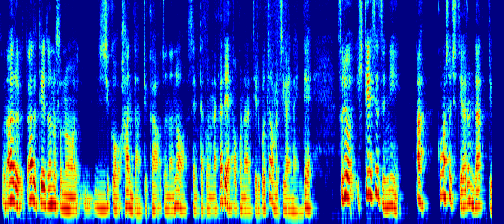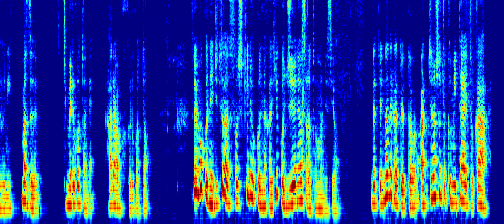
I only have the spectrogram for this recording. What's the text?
そのある、ある程度のその自己判断というか、大人の選択の中で行われていることは間違いないんで、それを否定せずに、あ、この人はちょっとやるんだっていうふうに、まず決めることね。腹をくくること。それ僕ね、実は組織力の中で結構重要な要素だと思うんですよ。だってなんでかっていうと、あっちの人と組みたいとか、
